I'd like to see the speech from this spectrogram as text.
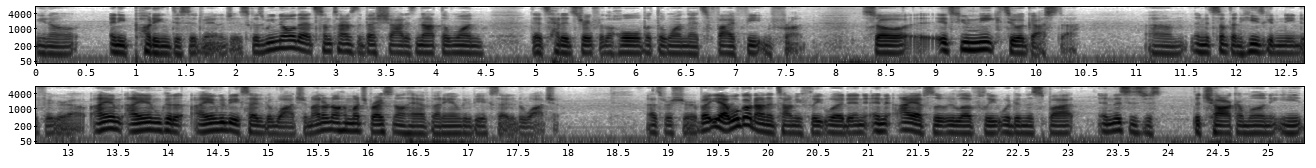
you know, any putting disadvantages? Because we know that sometimes the best shot is not the one that's headed straight for the hole, but the one that's five feet in front. So it's unique to Augusta, um, and it's something he's going to need to figure out. I am I am gonna I am gonna be excited to watch him. I don't know how much Bryson I'll have, but I am going to be excited to watch him. That's for sure. But yeah, we'll go down to Tommy Fleetwood, and and I absolutely love Fleetwood in this spot, and this is just the chalk I'm willing to eat.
